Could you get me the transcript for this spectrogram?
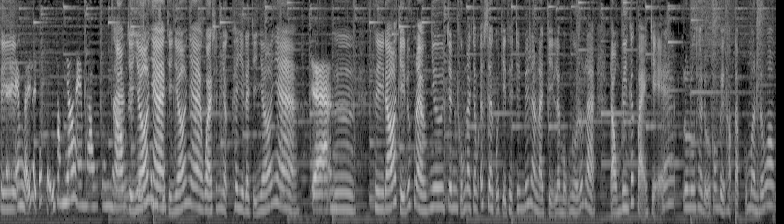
Thì em nghĩ là chắc chị không nhớ em đâu không chị nhớ nha chị nhớ nha quà sinh nhật hay gì là chị nhớ nha. Dạ. Ừ thì đó chị lúc nào như trinh cũng là trong fc của chị thì trinh biết rằng là chị là một người rất là động viên các bạn trẻ luôn luôn theo đuổi công việc học tập của mình đúng không?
